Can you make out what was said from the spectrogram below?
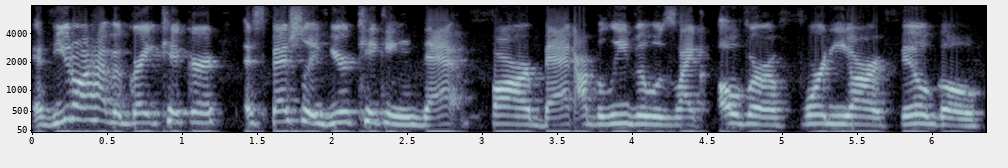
If you don't have a great kicker, especially if you're kicking that far back, I believe it was like over a 40 yard field goal,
